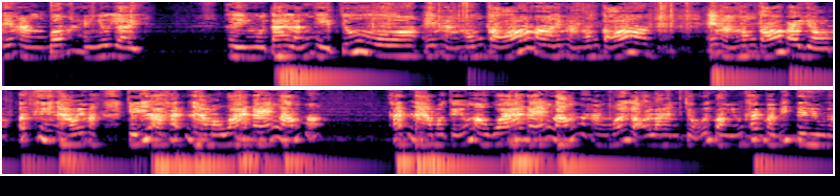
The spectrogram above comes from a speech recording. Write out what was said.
em hằng bơm hàng như vậy, thì người ta lãnh nghiệp chứ ờ, em hằng không có, em hằng không có em hằng không có bao giờ ít khi nào em hằng chỉ là khách nào mà quá đáng lắm á. Khách nào mà kiểu mà quá đáng lắm hằng mới gọi là hằng chửi. Còn những khách mà biết điều nè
